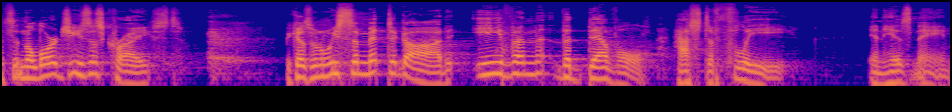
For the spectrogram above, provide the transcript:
It's in the Lord Jesus Christ. Because when we submit to God, even the devil has to flee in his name.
